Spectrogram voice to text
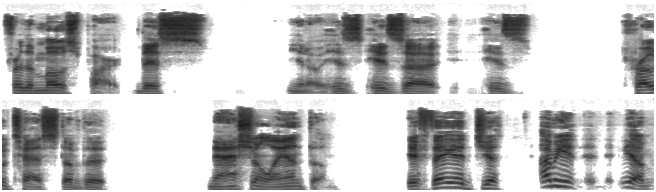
for the most part. This, you know, his his uh, his protest of the national anthem. If they had just, I mean, you know,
